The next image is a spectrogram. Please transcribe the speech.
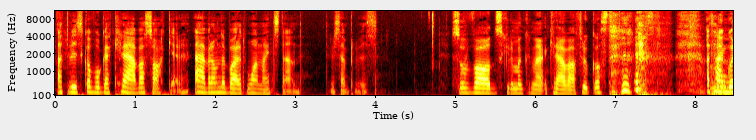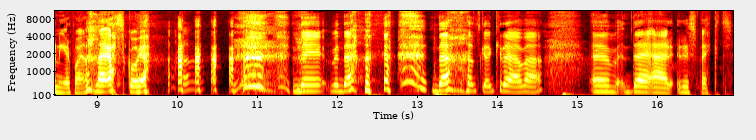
Att vi ska våga kräva saker, även om det bara är ett one night stand. Till exempelvis. Så vad skulle man kunna kräva? Frukost? Att han går ner på en. Nej jag skojar. Nej men det, det man ska kräva ehm, det är respekt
